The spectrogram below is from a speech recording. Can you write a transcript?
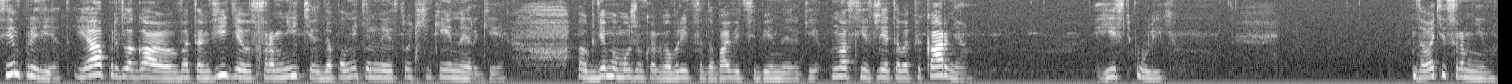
Всем привет! Я предлагаю в этом видео сравнить дополнительные источники энергии, где мы можем, как говорится, добавить себе энергии. У нас есть для этого пекарня, есть улей. Давайте сравним.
